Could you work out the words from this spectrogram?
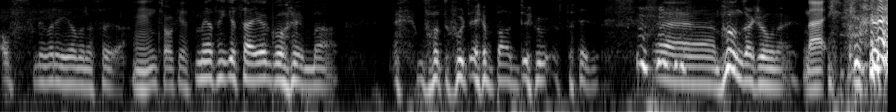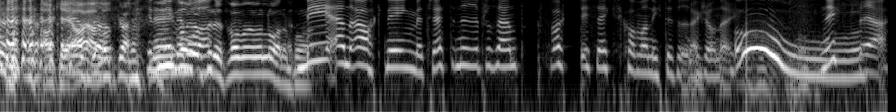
Oh, det var det jag ville säga. Mm, tråkigt. Men jag tänker säga, jag går in med What would Ebba do? Säg. Ehm, 100 kronor. Nej. Nej, Okej, jag ja, ja, Nej, nej men absolut, vad, vad låg den på? Med en ökning med 39% 46,94 kronor. Oh! Snyggt Freja!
